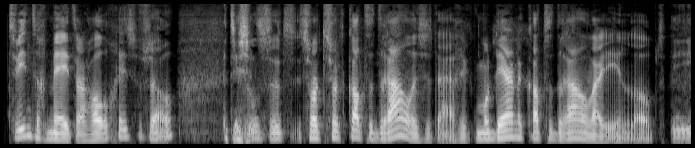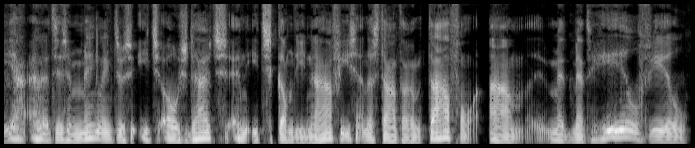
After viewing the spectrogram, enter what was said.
20 meter hoog is of zo. Het is een soort, soort, soort kathedraal is het eigenlijk. Moderne kathedraal waar je in loopt. Ja, en het is een mengeling tussen iets Oost-Duits en iets Scandinavisch. En er staat er een tafel aan met, met heel veel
